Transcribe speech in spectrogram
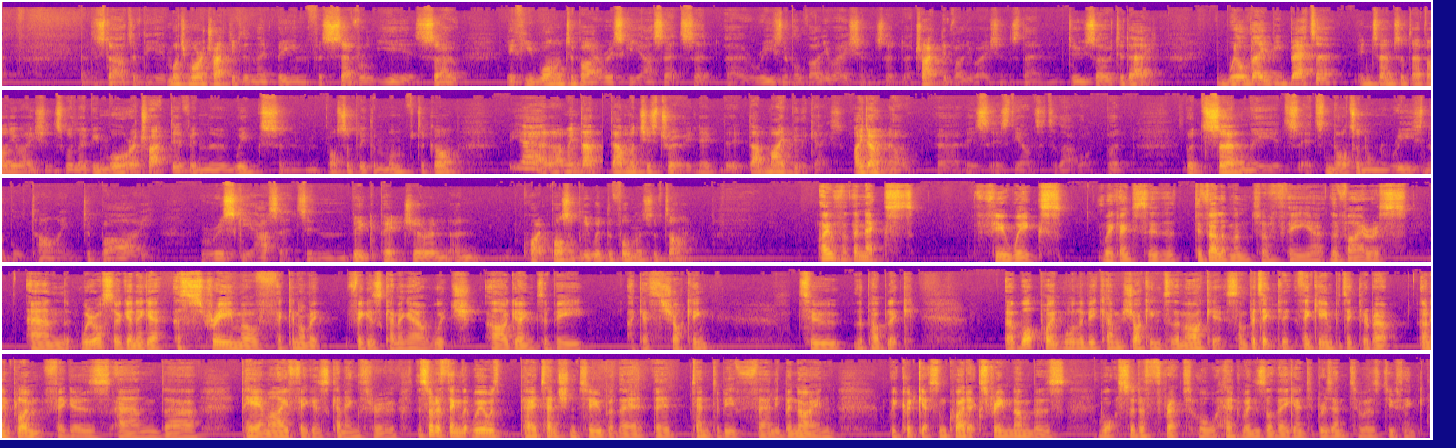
the start of the year, much more attractive than they've been for several years. So, if you want to buy risky assets at uh, reasonable valuations, at attractive valuations, then do so today. Will they be better in terms of their valuations? Will they be more attractive in the weeks and possibly the month to come? Yeah, I mean that that much is true. It, it, it, that might be the case. I don't know. Uh, is is the answer to that one? But but certainly it's it's not an unreasonable time to buy risky assets in big picture and, and quite possibly with the fullness of time. Over the next few weeks, we're going to see the development of the uh, the virus, and we're also going to get a stream of economic figures coming out, which are going to be, I guess, shocking to the public. At what point will they become shocking to the markets? I'm particularly thinking in particular about unemployment figures and uh, PMI figures coming through, the sort of thing that we always pay attention to, but they they tend to be fairly benign. We could get some quite extreme numbers. What sort of threat or headwinds are they going to present to us? Do you think?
